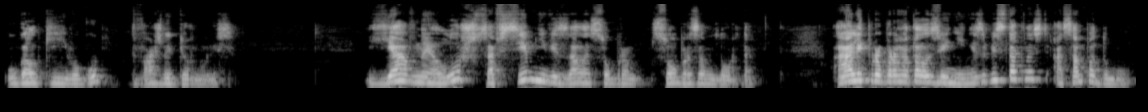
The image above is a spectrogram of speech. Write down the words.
Уголки его губ дважды дернулись. Явная ложь совсем не вязалась с образом лорда. Алик пробормотал извинения за бестактность, а сам подумал,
